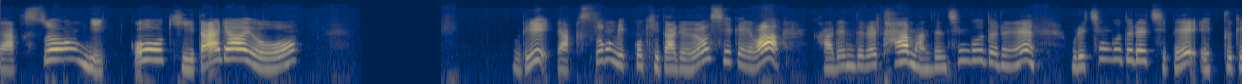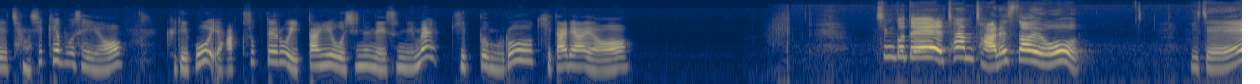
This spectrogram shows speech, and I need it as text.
약속 믿고 기다려요. 우리 약속 믿고 기다려요 시계와 가랜드를 다 만든 친구들은 우리 친구들의 집에 예쁘게 장식해 보세요. 그리고 약속대로 이 땅에 오시는 예수님을 기쁨으로 기다려요. 친구들 참 잘했어요. 이제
